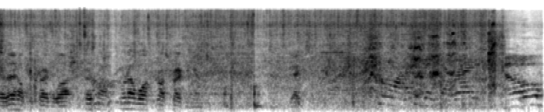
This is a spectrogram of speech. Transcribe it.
Yeah, that helps the track a lot. That's not, we're not walking across track again. Yikes. Come on, I can make that, right? No!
